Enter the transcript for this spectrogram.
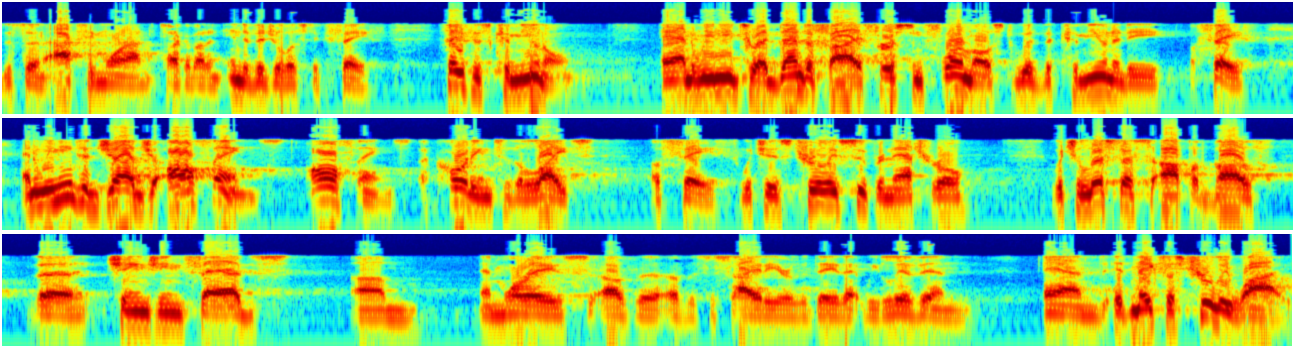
It's an oxymoron to talk about an individualistic faith. Faith is communal. And we need to identify first and foremost with the community of faith. And we need to judge all things, all things, according to the light of faith, which is truly supernatural, which lifts us up above the changing fads um, and mores of the of the society or the day that we live in, and it makes us truly wise.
